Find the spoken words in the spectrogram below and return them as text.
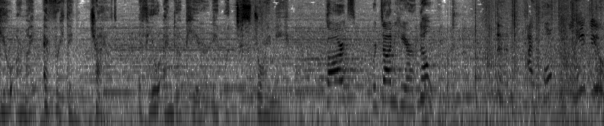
You are my everything, child. If you end up here, it would destroy me. Guards, we're done here. No! I won't leave you!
